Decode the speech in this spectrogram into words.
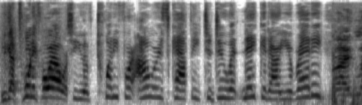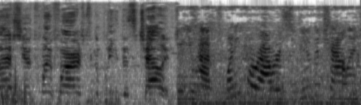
You got 24 hours. So you have 24 hours, Kathy, to do it naked. Are you ready? All right, Les, you have 24 hours to complete this challenge. You have 24 hours to do the challenge.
